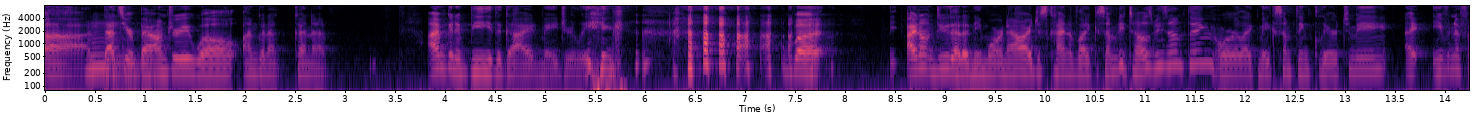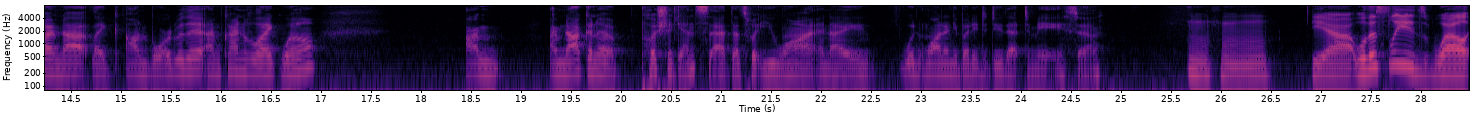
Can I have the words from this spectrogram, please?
uh, mm. that's your hmm. boundary. Well, I'm gonna kind of, I'm gonna be the guy in Major League. but I don't do that anymore now. I just kind of like somebody tells me something or like makes something clear to me. I even if I'm not like on board with it, I'm kind of like, well, I'm I'm not going to push against that. That's what you want and I wouldn't want anybody to do that to me. So Mhm. Yeah. Well, this leads well.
